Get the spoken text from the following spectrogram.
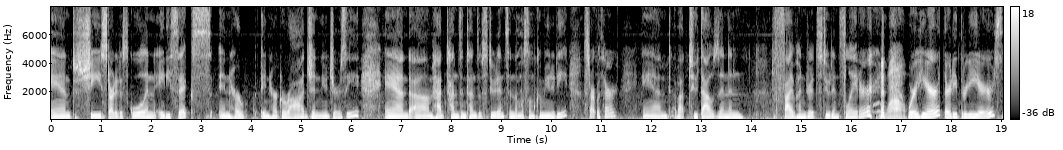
And she started a school in '86 in her in her garage in New Jersey, and um, had tons and tons of students in the Muslim community start with her. And about 2,500 students later, Wow. we're here 33 years,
